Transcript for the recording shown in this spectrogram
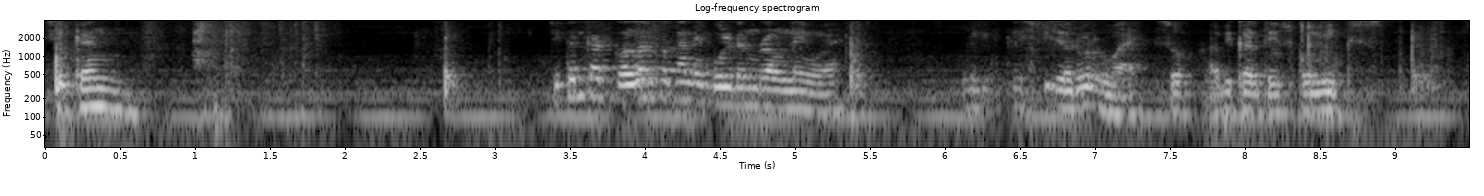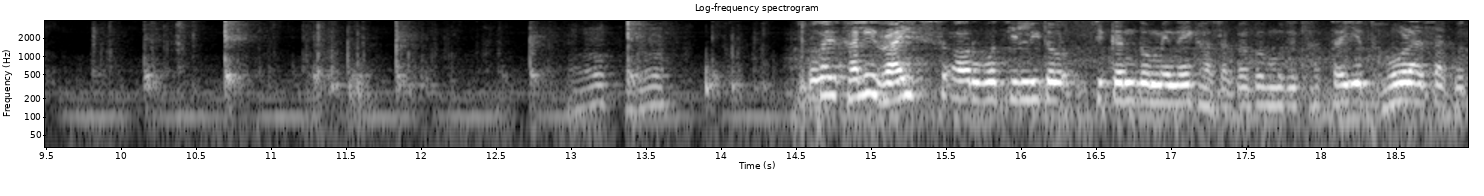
चिकन चिकन का कलर पता नहीं गोल्डन ब्राउन नहीं हुआ है। लेकिन क्रिस्पी ज़रूर हुआ है। सो अभी करते इसको मिक्स तो गाइस खाली राइस और वो चिल्ली तो चिकन तो मैं नहीं खा सकता तो मुझे चाहिए थोड़ा सा कुछ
